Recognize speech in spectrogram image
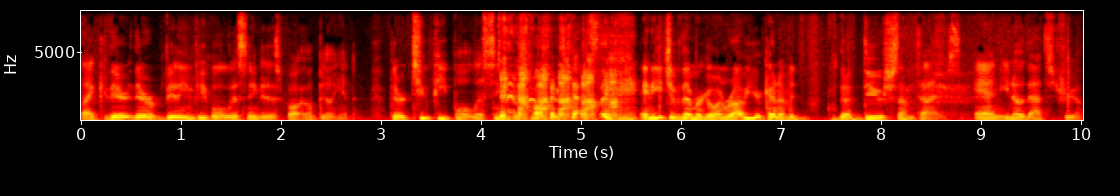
Like there there are a billion people listening to this po- a billion. There are two people listening to this podcast, and each of them are going, Robbie, you're kind of a, a douche sometimes. And, you know, that's true.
